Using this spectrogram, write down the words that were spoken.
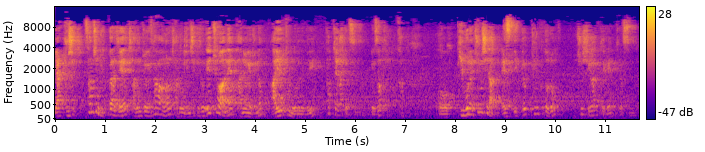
약 90, 36가지의 자동적인 상황을 자동 인식해서 1초 안에 반영해주는 IoT 모드들이 탑재가 되었습니다. 그래서 가- 어, 기본에 충실한 SD급 캠코더로 출시가 되게 되었습니다.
